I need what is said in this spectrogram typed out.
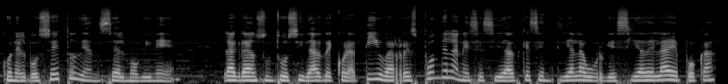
con el boceto de Anselmo Guinea. La gran suntuosidad decorativa responde a la necesidad que sentía la burguesía de la época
